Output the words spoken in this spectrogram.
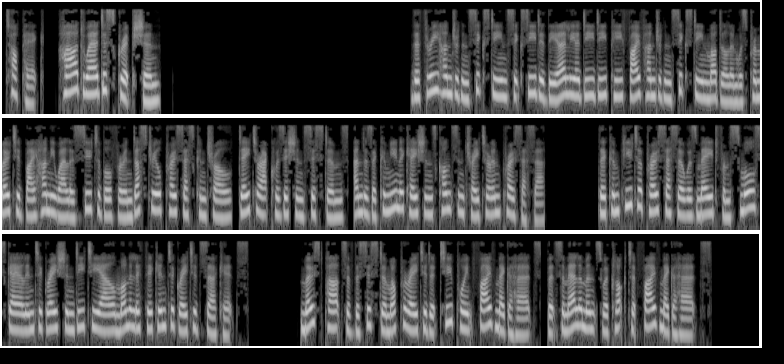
Topic: Hardware description. The 316 succeeded the earlier DDP 516 model and was promoted by Honeywell as suitable for industrial process control, data acquisition systems, and as a communications concentrator and processor. The computer processor was made from small-scale integration DTL monolithic integrated circuits. Most parts of the system operated at 2.5 MHz, but some elements were clocked at 5 MHz.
